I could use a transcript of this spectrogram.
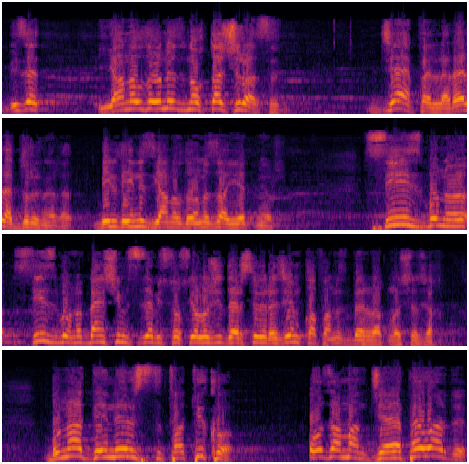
Bize yanıldığınız nokta şurası. CHP'liler hele durun hele. Bildiğiniz yanıldığınıza yetmiyor. Siz bunu, siz bunu ben şimdi size bir sosyoloji dersi vereceğim kafanız berraklaşacak. Buna denir statüko. O zaman CHP vardı,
